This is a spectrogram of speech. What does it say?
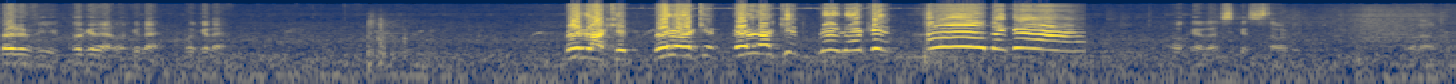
Better view. Look at that, look at that, look at that. Red Rocket! Red Rocket! Red Rocket! Red Rocket! Oh my god! Okay, let's get started. Whatever.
